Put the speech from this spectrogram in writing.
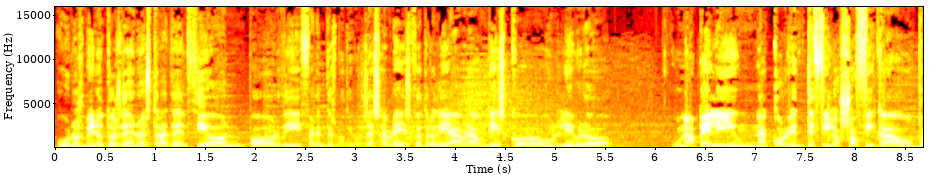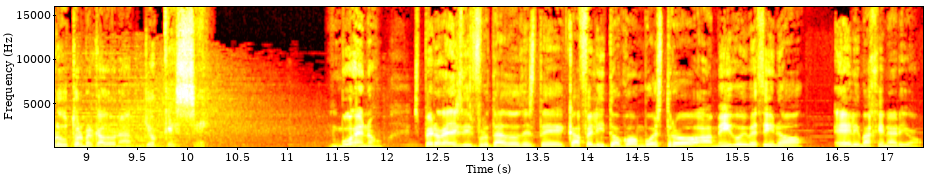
unos minutos de nuestra atención por diferentes motivos. Ya sabréis que otro día habrá un disco, un libro, una peli, una corriente filosófica o un producto al Mercadona. Yo qué sé. Bueno, espero que hayáis disfrutado de este cafelito con vuestro amigo y vecino, el imaginario.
